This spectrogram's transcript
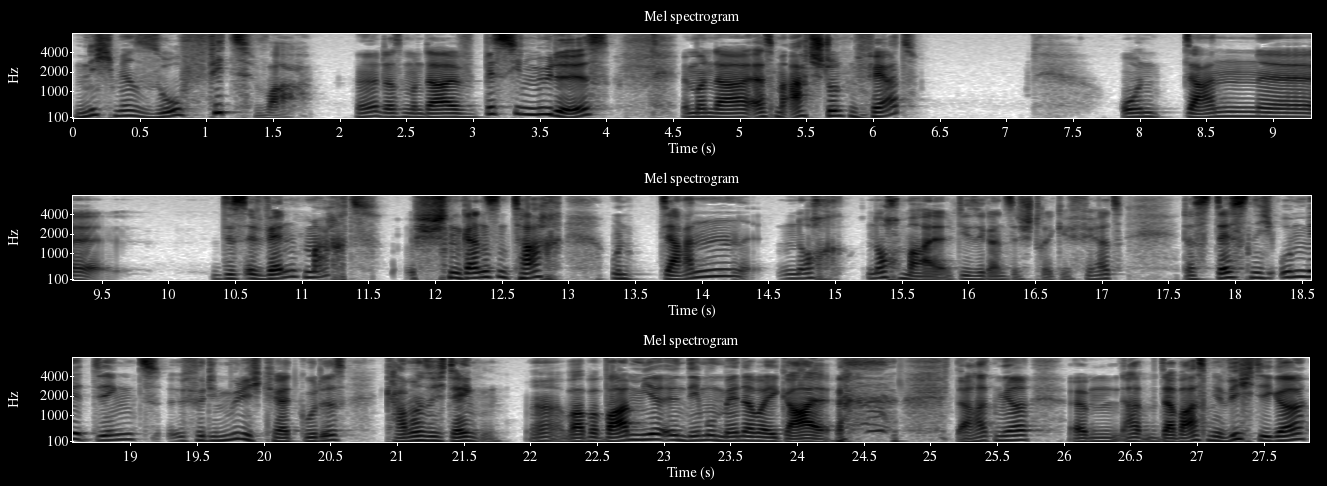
nicht mehr so fit war. Ne, dass man da ein bisschen müde ist, wenn man da erstmal acht Stunden fährt und dann äh, das Event macht, den ganzen Tag und dann noch, noch mal diese ganze Strecke fährt, dass das nicht unbedingt für die Müdigkeit gut ist, kann man sich denken. Ja, aber war mir in dem Moment aber egal. da hat mir, ähm, hat, da war es mir wichtiger,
